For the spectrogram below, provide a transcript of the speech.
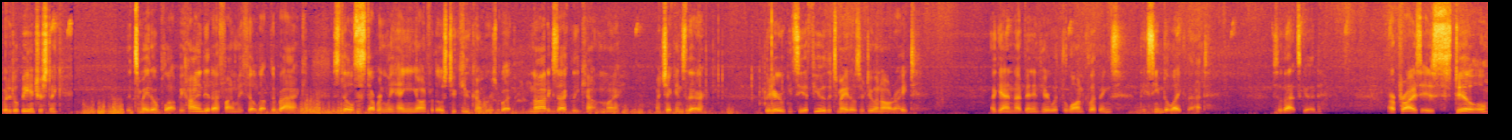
But it'll be interesting. The tomato plot behind it, I finally filled up the back. Still stubbornly hanging on for those two cucumbers, but not exactly counting my, my chickens there. But here we can see a few of the tomatoes are doing alright. Again, I've been in here with the lawn clippings. They seem to like that. So that's good. Our prize is still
